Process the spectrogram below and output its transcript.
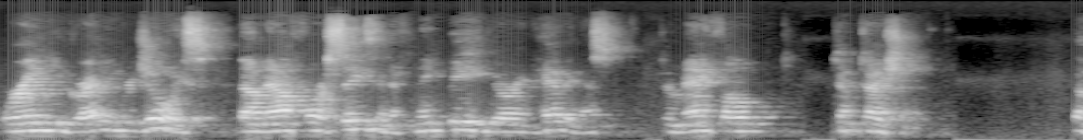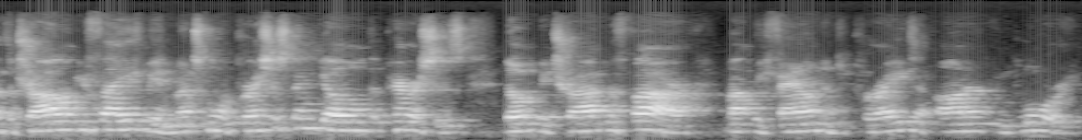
wherein you greatly rejoice, though now for a season, if need be, you are in heaviness, through manifold temptation. That the trial of your faith, being much more precious than gold that perishes, though it be tried with fire, might be found unto praise and honor and glory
